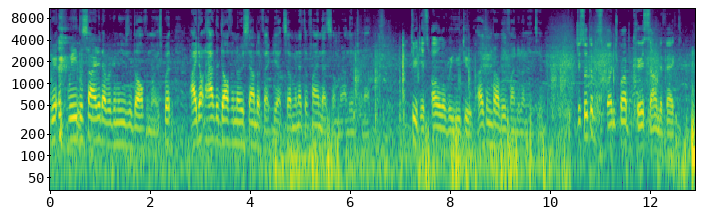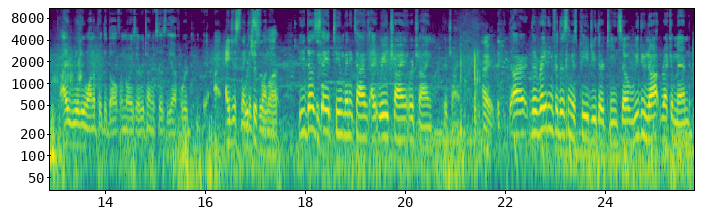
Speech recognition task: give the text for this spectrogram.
we, we decided that we're gonna use the dolphin noise, but I don't have the dolphin noise sound effect yet, so I'm gonna have to find that somewhere on the internet. Dude, it's all over YouTube. I can probably find it on YouTube. Just look up SpongeBob curse sound effect. I really want to put the dolphin noise every time he says the F word. I, I just think Which it's is a funny. lot. He does say it too many times. I, we're trying. We're trying. We're trying. Alright. Our the rating for this thing is PG-13, so we do not recommend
